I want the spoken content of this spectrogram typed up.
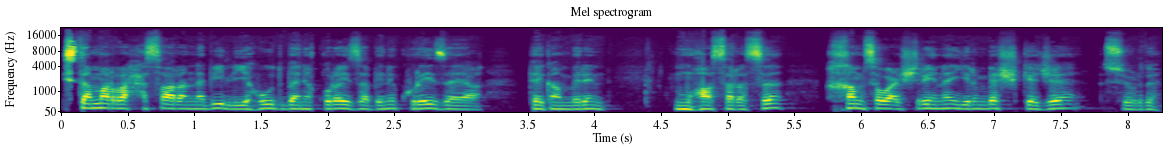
İstemarra hasara nebil Yahud Beni Kureyza Beni Kureyza'ya peygamberin muhasarası 25 25 gece sürdü.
